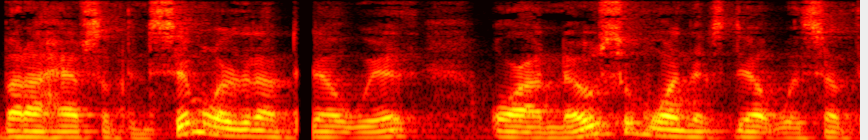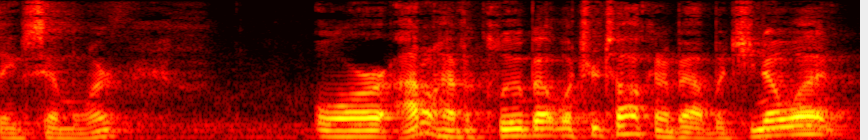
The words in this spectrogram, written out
but I have something similar that I've dealt with, or I know someone that's dealt with something similar, or I don't have a clue about what you're talking about. But you know what?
